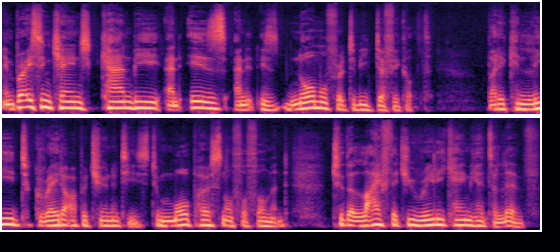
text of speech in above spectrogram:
embracing change can be and is, and it is normal for it to be difficult but it can lead to greater opportunities, to more personal fulfillment, to the life that you really came here to live.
